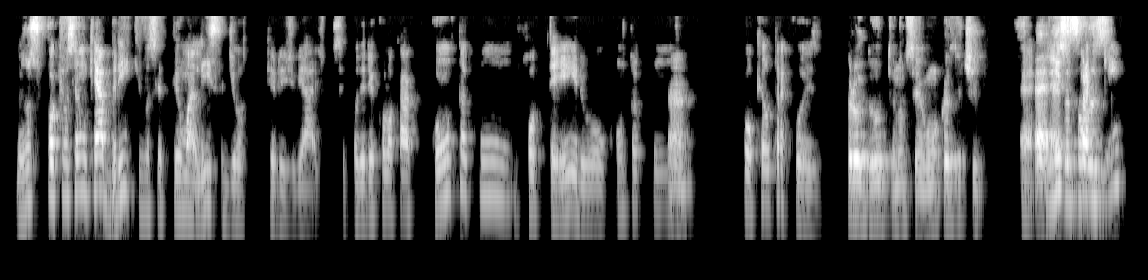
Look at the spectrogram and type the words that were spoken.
Mas vamos supor que você não quer abrir, que você tem uma lista de roteiros de viagem. Você poderia colocar conta com roteiro ou conta com ah. qualquer outra coisa. Produto, não sei, alguma coisa do tipo. É, é essas, são as, quem...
